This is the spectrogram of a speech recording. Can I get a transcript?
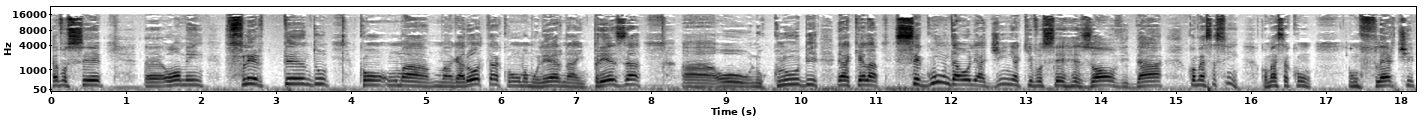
É você, é, homem, flertando com uma, uma garota, com uma mulher na empresa, ah, ou no clube, é aquela segunda olhadinha que você resolve dar. Começa assim, começa com um flerte,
